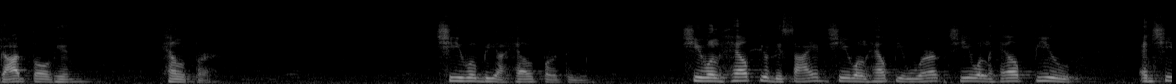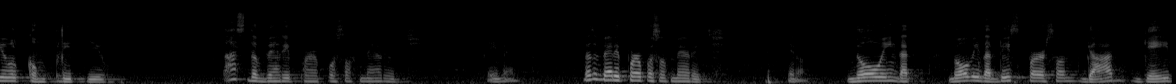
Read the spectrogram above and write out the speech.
God told him, helper. She will be a helper to you. She will help you decide. She will help you work. She will help you. And she will complete you. That's the very purpose of marriage. Amen. That's the very purpose of marriage. You know, knowing that knowing that this person, God gave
